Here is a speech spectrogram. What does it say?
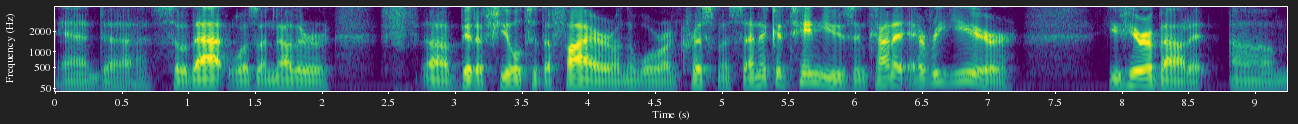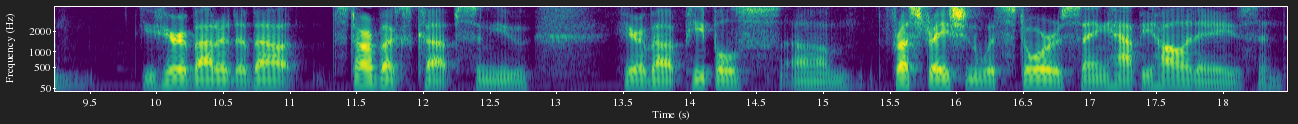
And uh, so that was another uh, bit of fuel to the fire on the war on Christmas, and it continues. And kind of every year, you hear about it. Um, you hear about it about Starbucks cups, and you hear about people's um, frustration with stores saying Happy Holidays, and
